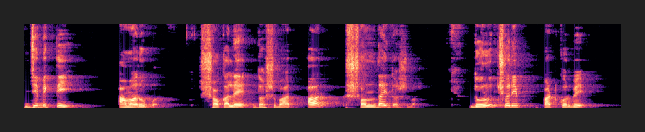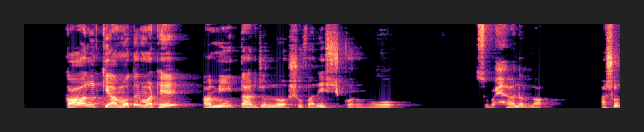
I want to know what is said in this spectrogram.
যে ব্যক্তি আমার উপর সকালে দশবার আর সন্ধ্যায় দশবার দরুদ শরীফ পাঠ করবে, কাল কিয়ামতের মাঠে আমি তার জন্য সুপারিশ করব। আল্লাহ আসুন,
